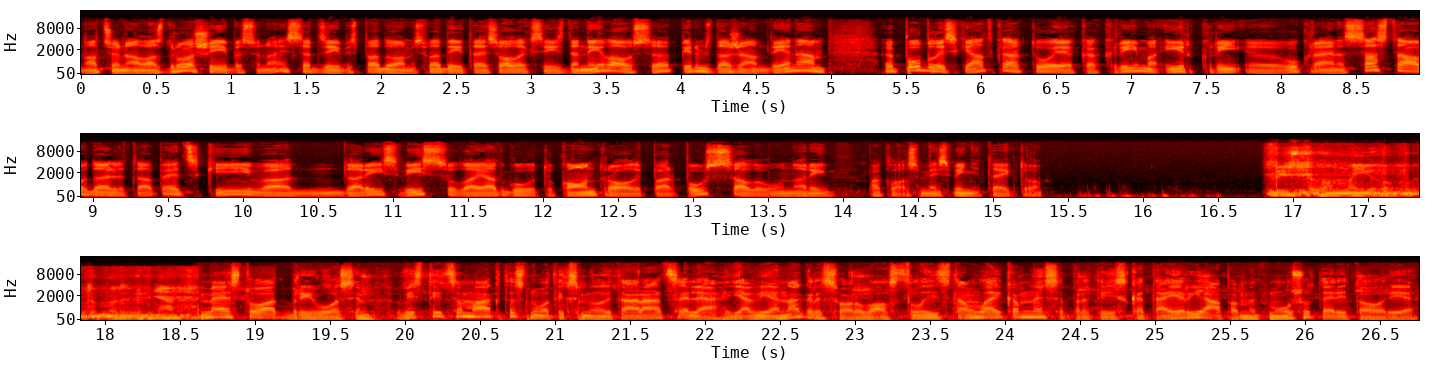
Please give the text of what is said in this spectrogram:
Nacionālās drošības un aizsardzības padomis vadītājs Oleksijas Danilovs pirms dažām dienām publiski atkārtoja, ka Krima ir Kri Ukrainas sastāvdaļa, tāpēc Kīva darīs visu, lai atgūtu kontroli pār pussalu un arī paklausāmies viņa teikto. Mēs to atbrīvosim. Visticamāk, tas notiks militārā ceļā, ja vien agresoru valsts līdz tam laikam nesapratīs, ka tai ir jāpamet mūsu teritorija.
